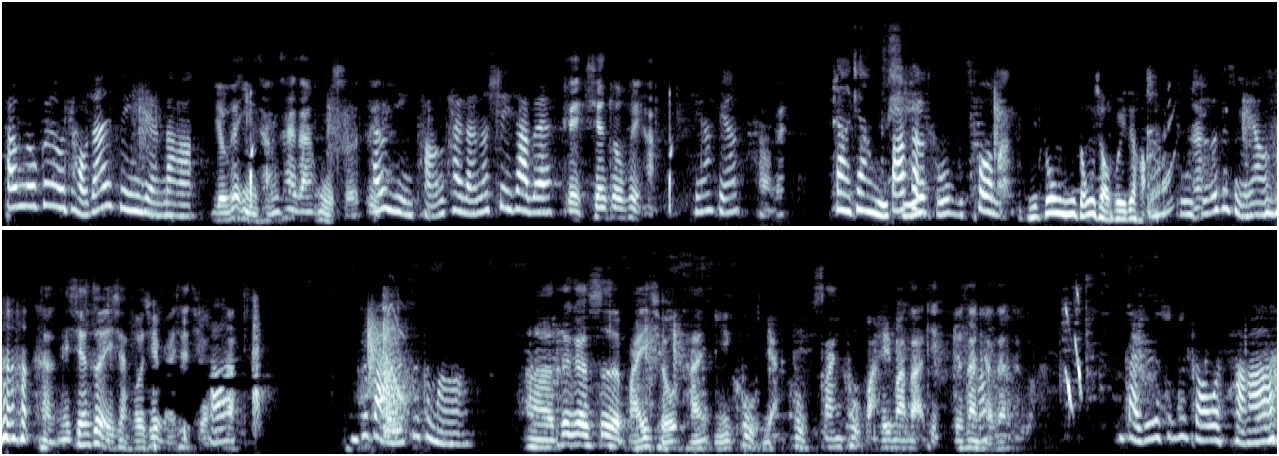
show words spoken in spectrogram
还有没有更有挑战性一点的？有个隐藏菜单五十，还有隐藏菜单，那试一下呗。对先收费哈。行啊行啊。好嘞。到账五十。八块的服务不错嘛。你终于懂小辉的好了。五十的是什么样的？你先坐一下，我去买些球。好。你这摆的是什么？啊、呃，这个是白球弹一库、两库、三库，把黑方打进，就算挑战成功。你摆这个是不是找我茬？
